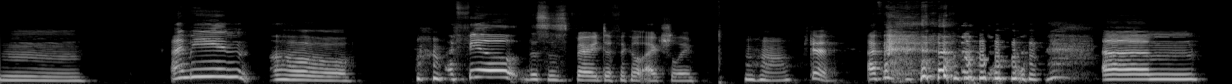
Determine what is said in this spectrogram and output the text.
Hmm. I mean, oh, I feel this is very difficult. Actually, mm-hmm. Good. I. um.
